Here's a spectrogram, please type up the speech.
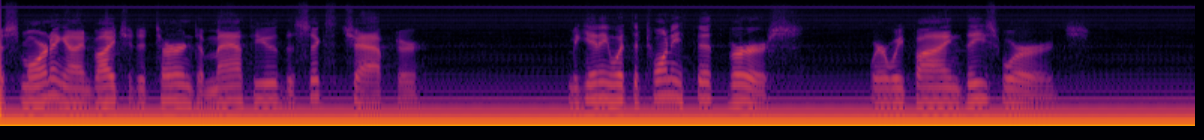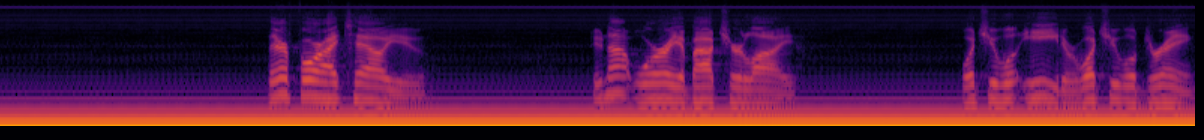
this morning, I invite you to turn to Matthew, the sixth chapter, beginning with the 25th verse, where we find these words Therefore I tell you, do not worry about your life, what you will eat or what you will drink,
